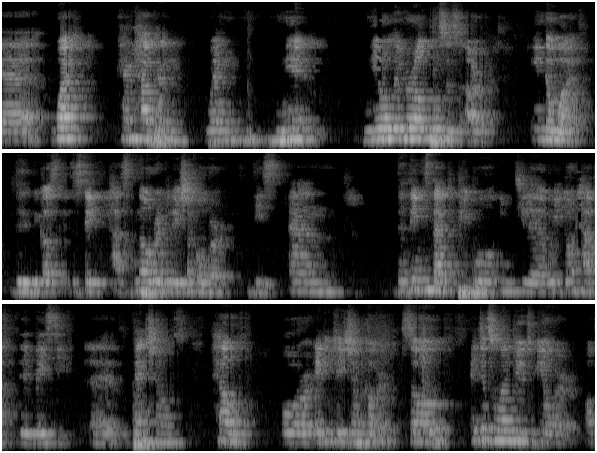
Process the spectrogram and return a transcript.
uh, what can happen when ne- neoliberal processes are in the wild, because the state has no regulation over this. And the things that people in Chile, we don't have the basic uh, pensions, health, or education covered. So I just want you to be aware of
